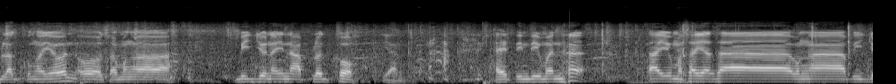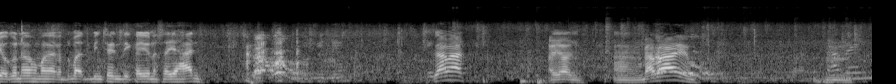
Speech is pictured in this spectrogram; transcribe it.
vlog ko ngayon o sa mga video na ina-upload ko. Yan. Kahit hindi man na tayo masaya sa mga video ko no, mga katubad adventure, hindi kayo nasayahan. Salamat. Ayun. Mm, bye-bye. Mm.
